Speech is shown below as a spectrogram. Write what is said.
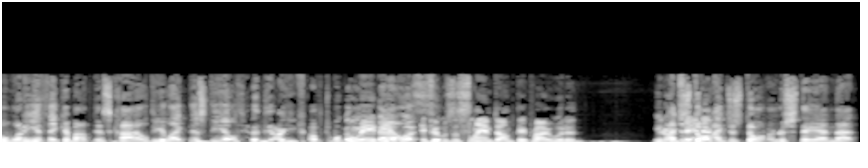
"Well, what do you think about this, Kyle? Do you like this deal? Are you comfortable going?" Well, maybe to it was, if it was a slam dunk, they probably would have. You know, what I I'm just saying? don't. I just don't understand that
